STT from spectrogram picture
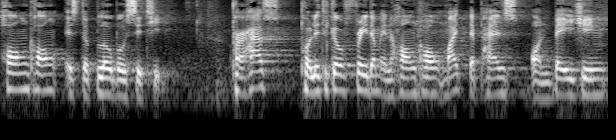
Hong Kong is the global city. Perhaps political freedom in Hong Kong might depend on Beijing,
